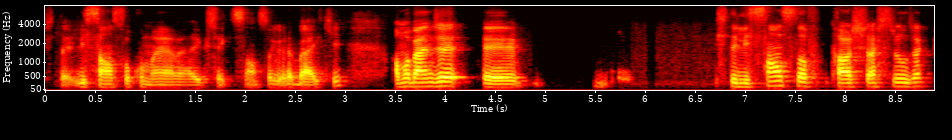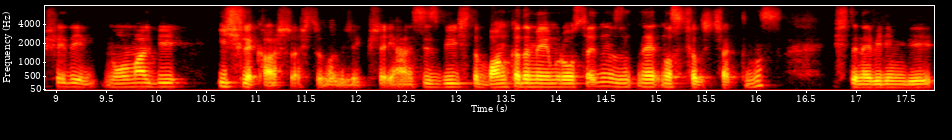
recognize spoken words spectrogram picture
işte lisans okumaya veya yüksek lisansa göre belki. Ama bence e, işte lisansla karşılaştırılacak bir şey değil. Normal bir işle karşılaştırılabilecek bir şey. Yani siz bir işte bankada memur olsaydınız ne, nasıl çalışacaktınız? İşte ne bileyim bir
